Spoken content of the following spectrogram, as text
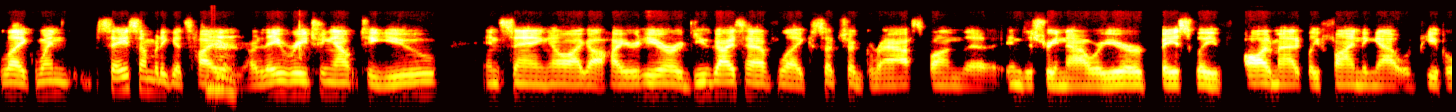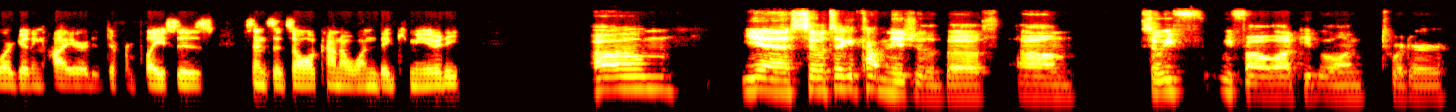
like when say somebody gets hired, mm-hmm. are they reaching out to you and saying, "Oh, I got hired here," or do you guys have like such a grasp on the industry now where you're basically automatically finding out when people are getting hired at different places since it's all kind of one big community? Um, yeah, so it's like a combination of the both. Um, so we we follow a lot of people on Twitter,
